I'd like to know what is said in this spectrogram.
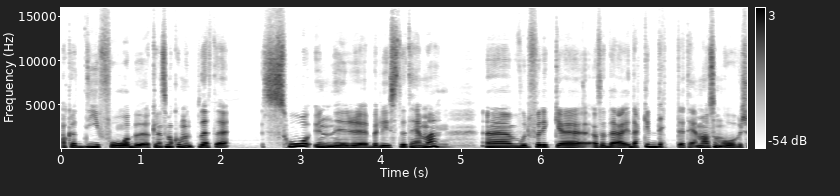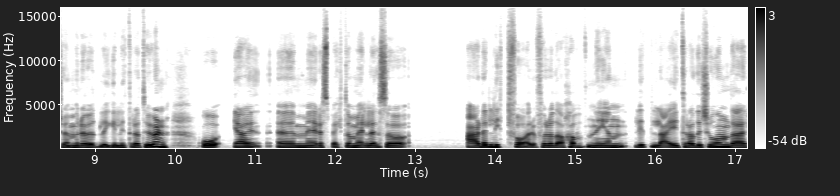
akkurat de få bøkene som har kommet på dette så underbelyste temaet. Uh, hvorfor ikke Altså, det er, det er, ikke dette temaet som oversvømmer og ødelegger litteraturen. Og jeg, uh, med respekt å melde, så er det litt fare for å da havne i en litt lei tradisjon der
